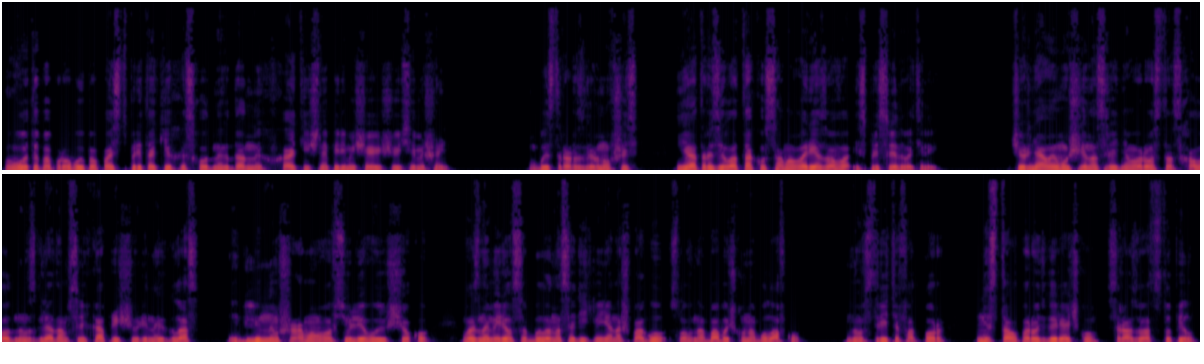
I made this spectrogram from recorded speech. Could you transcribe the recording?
Вот и попробуй попасть при таких исходных данных в хаотично перемещающуюся мишень. Быстро развернувшись, я отразил атаку самого резвого из преследователей. Чернявый мужчина среднего роста с холодным взглядом слегка прищуренных глаз и длинным шрамом во всю левую щеку вознамерился было насадить меня на шпагу, словно бабочку на булавку, но, встретив отпор, не стал пороть горячку, сразу отступил.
